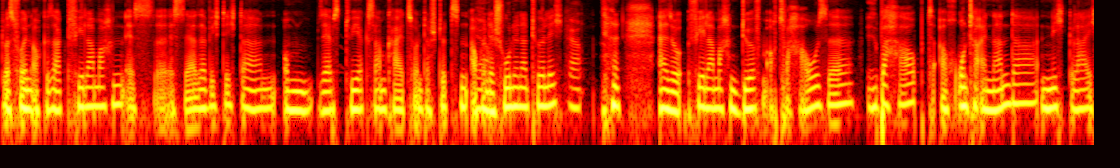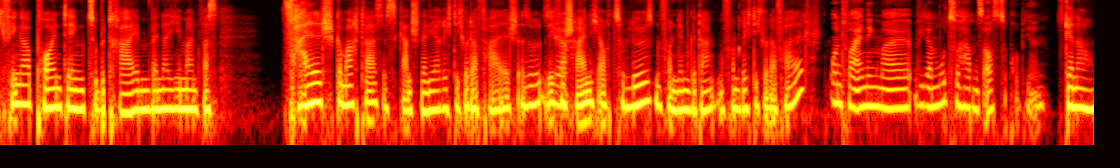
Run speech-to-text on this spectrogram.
du hast vorhin auch gesagt, Fehler machen ist, äh, ist sehr, sehr wichtig, dann, um Selbstwirksamkeit zu unterstützen, auch ja. in der Schule natürlich. Ja. Also Fehler machen dürfen auch zu Hause überhaupt, auch untereinander, nicht gleich Fingerpointing zu betreiben, wenn da jemand was falsch gemacht hat, ist ganz schnell ja richtig oder falsch. Also sich ja. wahrscheinlich auch zu lösen von dem Gedanken von richtig oder falsch. Und vor allen Dingen mal wieder Mut zu haben, es auszuprobieren. Genau.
